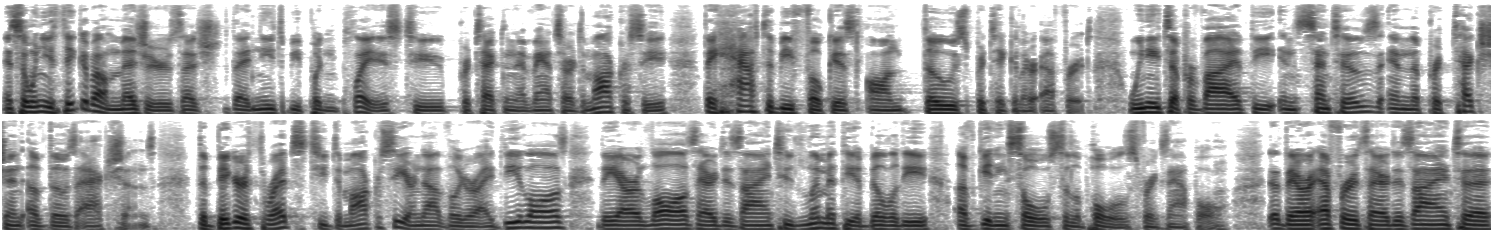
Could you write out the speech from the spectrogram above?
And so when you think about measures that, sh- that need to be put in place to protect and advance our democracy, they have to be focused on those particular efforts. We need to provide the incentives and the protection of those actions. The bigger threats to democracy are not voter ID laws. They are laws that are designed to limit the ability of getting souls to the polls, for example. There are efforts that are designed to,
